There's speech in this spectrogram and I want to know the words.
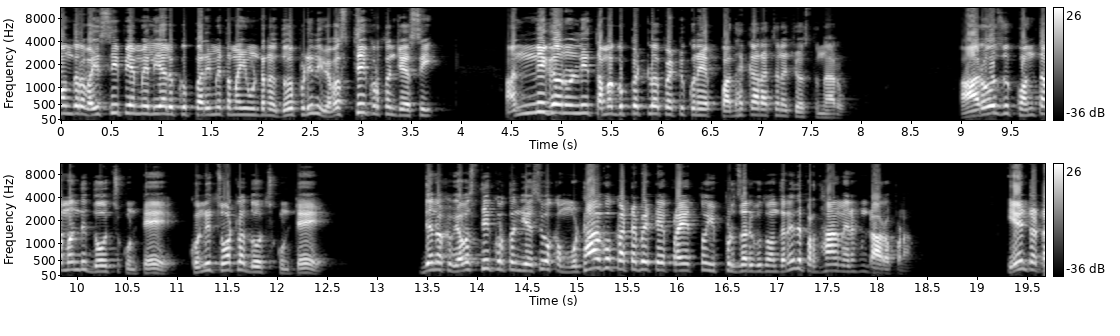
కొందరు వైసీపీ ఎమ్మెల్యేలకు పరిమితమై ఉండిన దోపిడీని వ్యవస్థీకృతం చేసి అన్ని గనుల్ని తమ గుప్పెట్లో పెట్టుకునే పథక రచన చేస్తున్నారు. ఆ రోజు కొంతమంది దోచుకుంటే కొన్ని చోట్ల దోచుకుంటే దీన్ని ఒక వ్యవస్థీకృతం చేసి ఒక ముఠాకు కట్టబెట్టే ప్రయత్నం ఇప్పుడు జరుగుతోందనేది ప్రధానమైనటువంటి ఆరోపణ. ఏంటట?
